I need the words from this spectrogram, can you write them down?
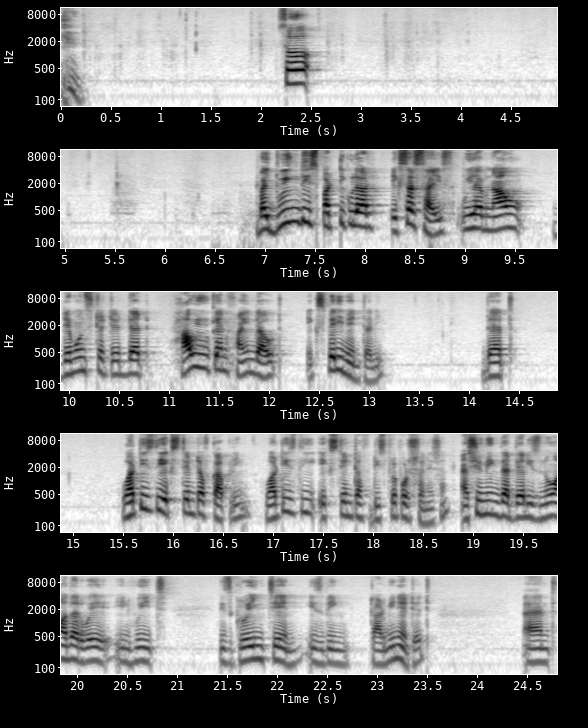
so, by doing this particular exercise we have now demonstrated that how you can find out experimentally that what is the extent of coupling, what is the extent of disproportionation assuming that there is no other way in which this growing chain is being terminated. And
